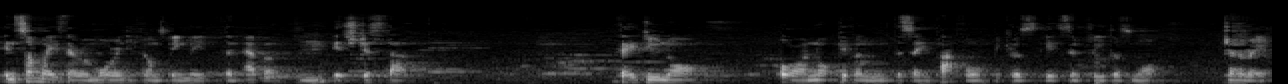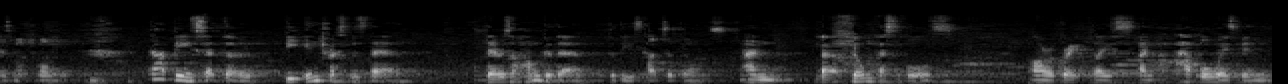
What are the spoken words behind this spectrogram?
in some ways, there are more indie films being made than ever. It's just that they do not or are not given the same platform because it simply does not generate as much money. That being said, though, the interest is there. There is a hunger there for these types of films. And uh, film festivals are a great place and have always been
